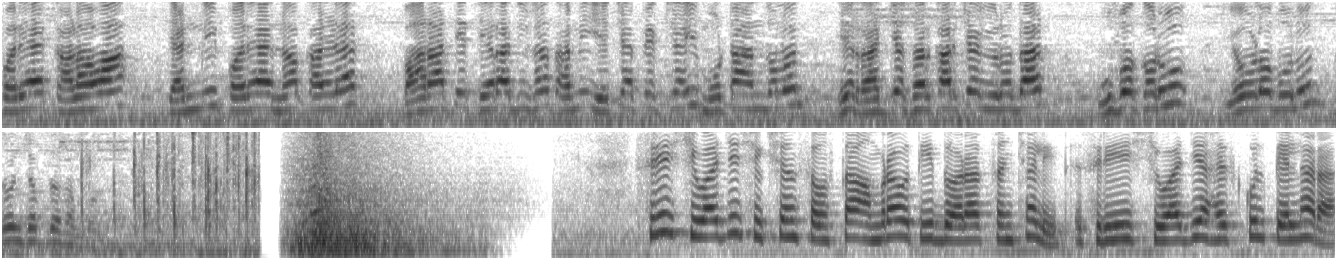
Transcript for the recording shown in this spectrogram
पर्याय काढावा त्यांनी पर्याय न काढल्यास बारा ते तेरा दिवसात आम्ही याच्यापेक्षाही मोठं आंदोलन हे राज्य सरकारच्या विरोधात उभं करू एवढं बोलून दोन शब्द संपवतो. श्री शिवाजी शिक्षण संस्था अमरावती द्वारा संचालित श्री शिवाजी हायस्कूल तेल्हारा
